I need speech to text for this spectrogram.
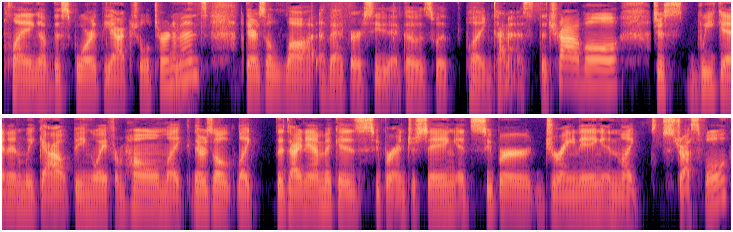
playing of the sport, the actual tournaments, yeah. there's a lot of adversity that goes with playing tennis. The travel, just week in and week out, being away from home. Like there's a like the dynamic is super interesting. It's super draining and like stressful,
